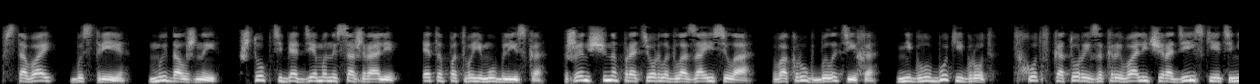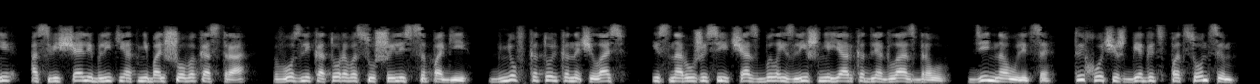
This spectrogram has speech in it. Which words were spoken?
Вставай, быстрее. Мы должны, чтоб тебя демоны сожрали, это по-твоему близко. Женщина протерла глаза и села. Вокруг было тихо. Неглубокий грот, вход в который закрывали чародейские тени, освещали блики от небольшого костра, возле которого сушились сапоги. Дневка только началась, и снаружи сейчас было излишне ярко для глаз Драу. День на улице. Ты хочешь бегать под солнцем,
